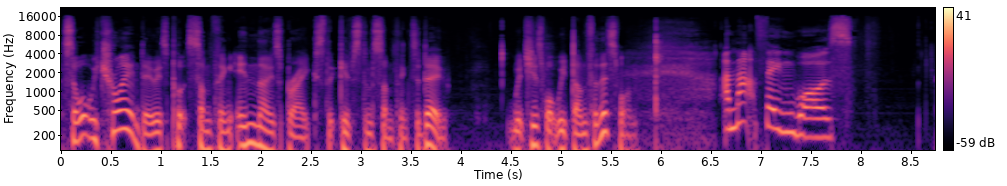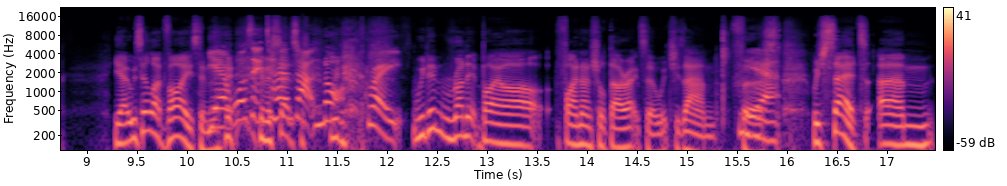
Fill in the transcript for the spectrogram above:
So what we try and do is put something in those breaks that gives them something to do, which is what we've done for this one. And that thing was, Yeah, it was ill advised. In yeah, was it? turns sense. out not We- great. we didn't run it by our financial director, which is Anne, first, Yeah. which said, um,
